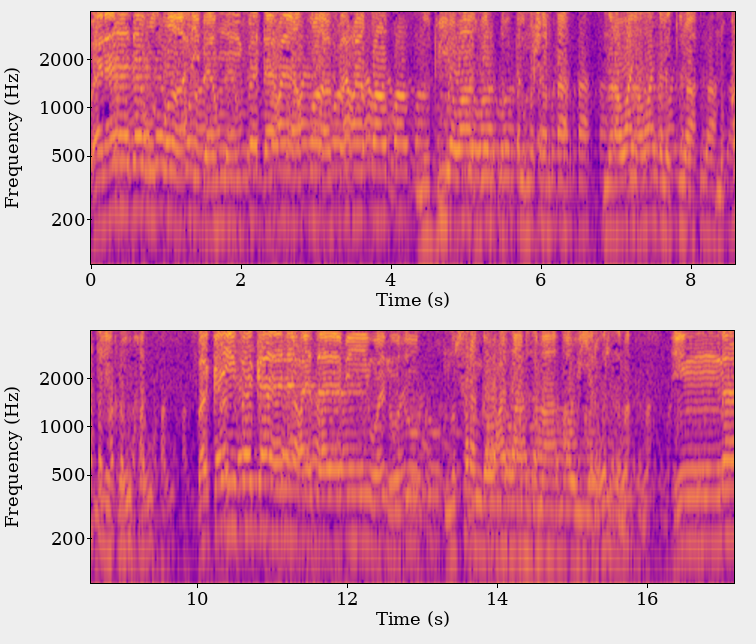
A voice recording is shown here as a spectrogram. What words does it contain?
فنادوا صاحبهم فتعاطى فعقر نو دوی आवाज ورکړ خپل مشر ته نو روای خستل تورا نو قتل کړو خو فكيف كان عذابي ونذر نو سرنګ عذاب زما او يرول زما إنا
